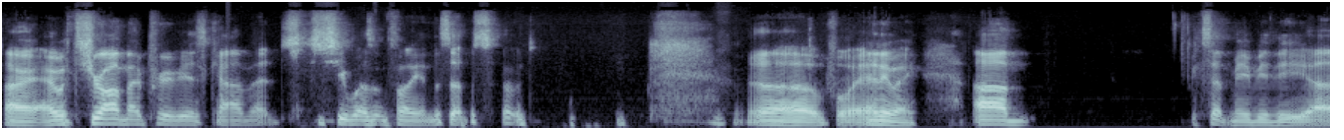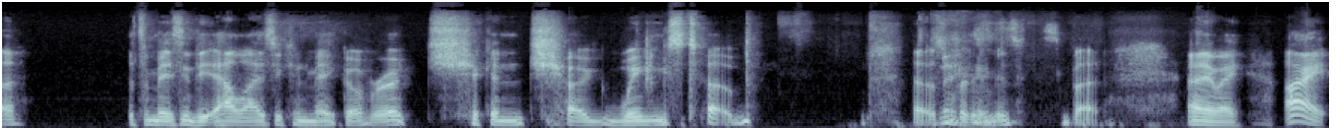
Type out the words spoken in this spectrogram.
All right. I withdraw my previous comment. She wasn't funny in this episode. oh boy. Anyway, um, except maybe the uh, it's amazing the allies you can make over a chicken chug wing stub. That was pretty amusing. But anyway, all right.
